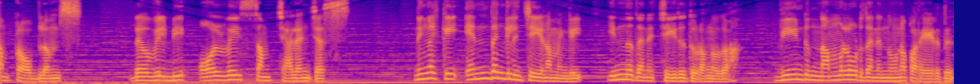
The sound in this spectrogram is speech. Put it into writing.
some problems. There will be always some challenges. നിങ്ങൾക്ക് എന്തെങ്കിലും ചെയ്യണമെങ്കിൽ ഇന്ന് തന്നെ ചെയ്തു തുടങ്ങുക. വീണ്ടും നമ്മളോട് തന്നെ നുണ പറയരുത്.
